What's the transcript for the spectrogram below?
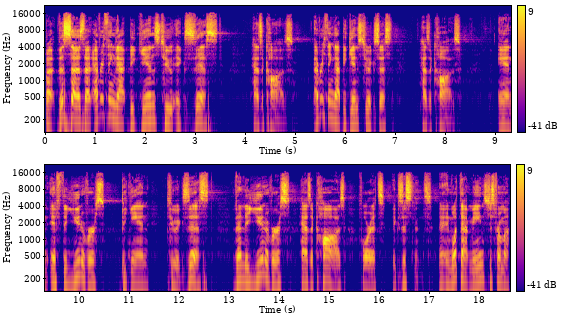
But this says that everything that begins to exist has a cause. Everything that begins to exist has a cause. And if the universe began to exist, then the universe has a cause for its existence. And what that means, just from a,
